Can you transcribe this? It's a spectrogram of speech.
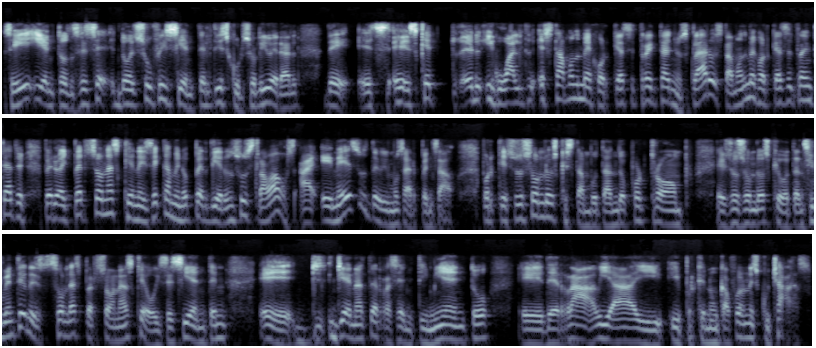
¿Sí? Y entonces eh, no es suficiente el discurso liberal de es, es que igual estamos mejor que hace 30 años. Claro, estamos mejor que hace 30 años, pero hay personas que en ese camino perdieron sus trabajos. Ah, en esos debimos haber pensado, porque esos son los que están votando por Trump, esos son los que votan, ¿sí me entiendes? Son las personas que hoy se sienten eh, llenas de resentimiento, eh, de rabia y, y porque nunca fueron escuchadas.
